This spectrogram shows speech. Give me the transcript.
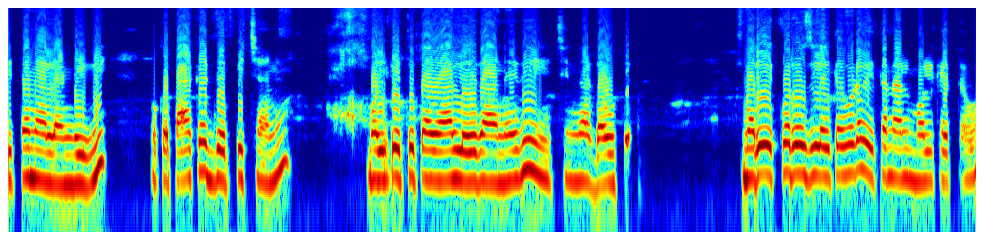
విత్తనాలండి ఇవి. ఒక ప్యాకెట్ తెప్పించాను. మొలకెత్తుతుందా లేదా అనేది చిన్న డౌట్ మరి ఎక్కువ రోజులైతే కూడా విత్తనాలు మొలకెత్తవు.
